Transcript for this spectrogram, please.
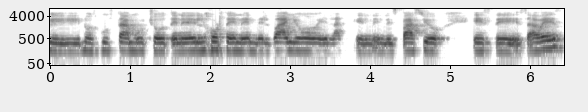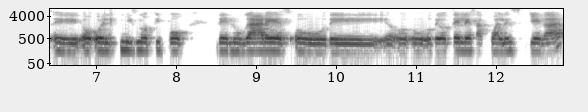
eh, nos gusta mucho tener el orden en el baño, en, la, el espacio, este, ¿sabes? Eh, o, el mismo tipo de lugares o de, o de hoteles a cuales llegar,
